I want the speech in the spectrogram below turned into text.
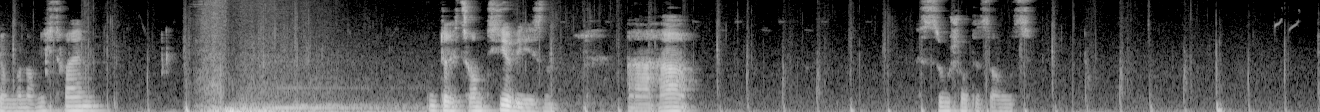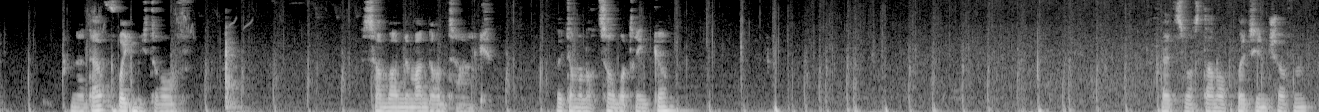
Können wir noch nicht rein. Unterrichtsraum Tierwesen. Aha. So schaut es aus. Na, da freue ich mich drauf. Das haben wir an einem anderen Tag. Heute haben wir noch Zaubertränke. Wir es da noch heute hinschaffen.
